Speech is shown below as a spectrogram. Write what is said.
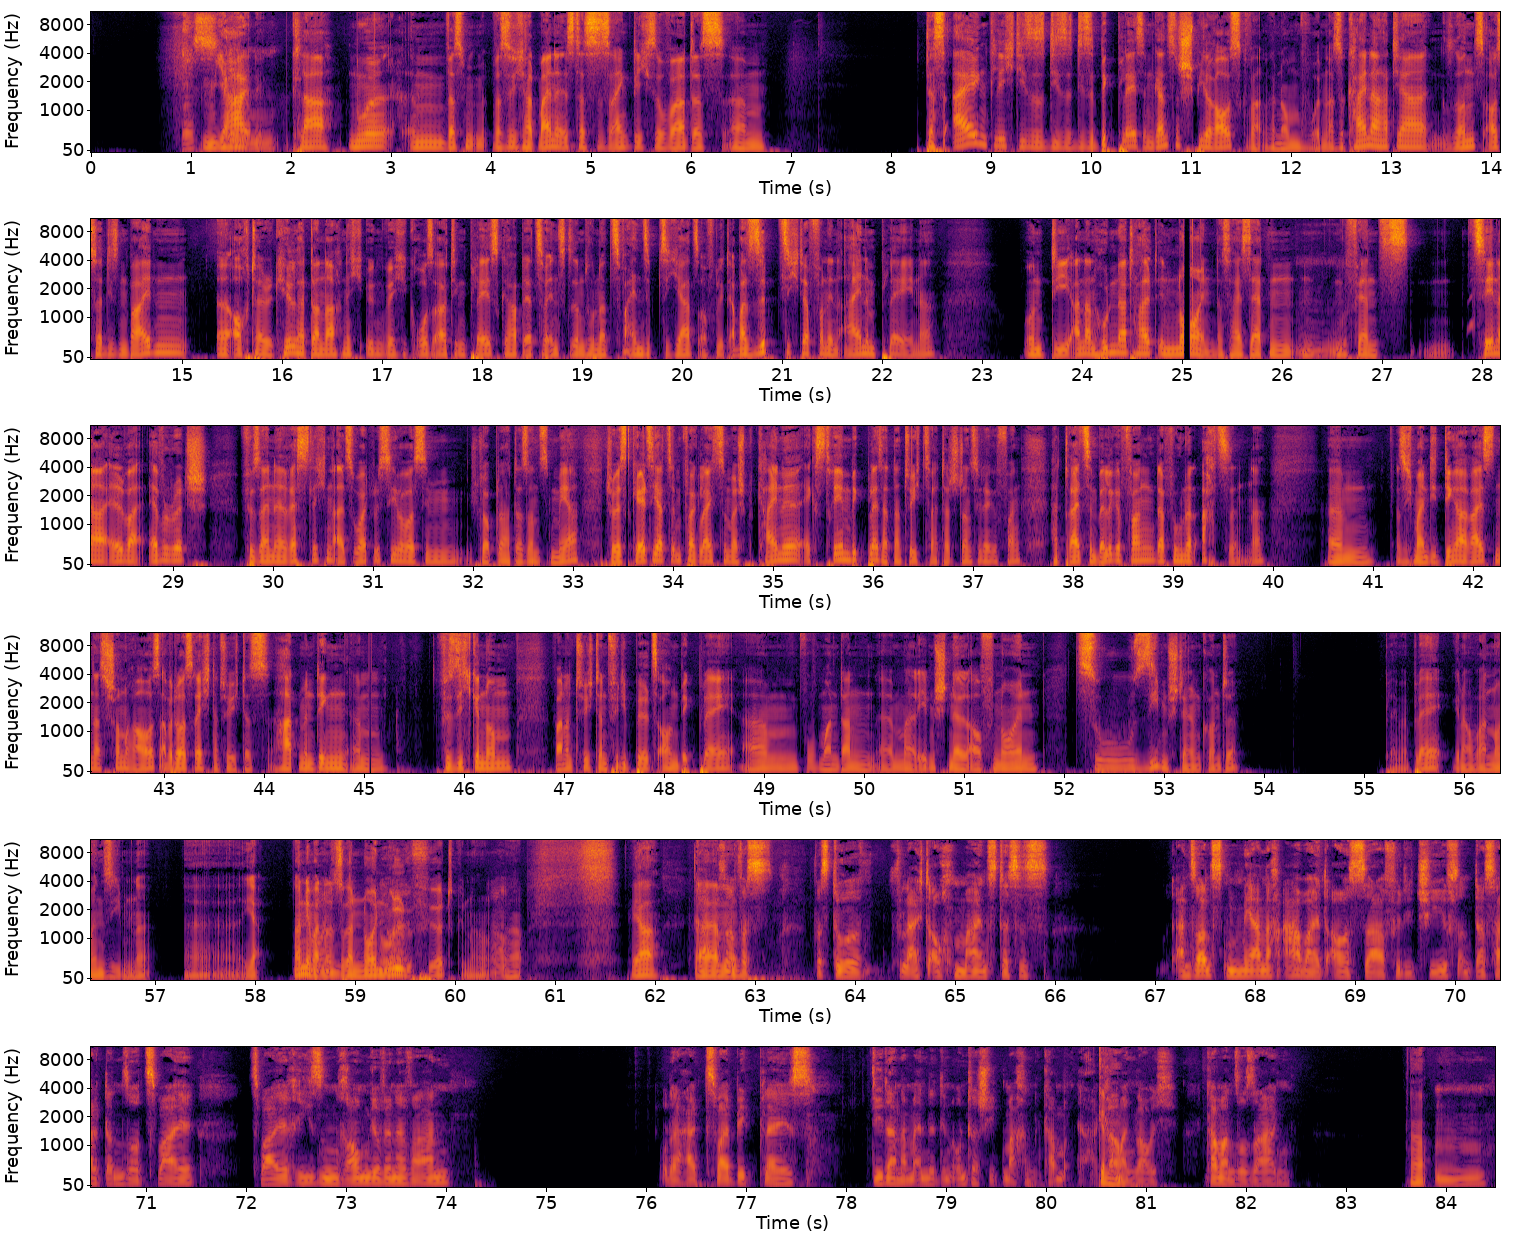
Was, ja, ähm, klar. Nur, ähm, was, was ich halt meine, ist, dass es eigentlich so war, dass, ähm, dass eigentlich diese, diese, diese Big Plays im ganzen Spiel rausgenommen wurden. Also keiner hat ja sonst außer diesen beiden, äh, auch Tyreek Hill hat danach nicht irgendwelche großartigen Plays gehabt. Er hat zwar insgesamt 172 Yards aufgelegt, aber 70 davon in einem Play, ne? und die anderen 100 halt in 9. Das heißt, er hat einen, mhm. ungefähr einen 10er, 11er Average für seine restlichen als Wide Receiver, was ihm, ich glaube, da hat er sonst mehr. Travis Kelsey hat im Vergleich zum Beispiel keine extremen Big Plays, hat natürlich zwei Touchdowns wieder gefangen, hat 13 Bälle gefangen, dafür 118, ne? Ähm, also ich meine, die Dinger reißen das schon raus, aber du hast recht natürlich, das Hartman-Ding ähm, für sich genommen war natürlich dann für die Bills auch ein Big Play, ähm, wo man dann äh, mal eben schnell auf 9 zu 7 stellen konnte. Play by Play, genau, war 9-7, ne? Äh, ja. Ah, nee, man hat sogar 9-0 geführt, genau. Ja. ja. ja, also ähm, was, was du vielleicht auch meinst, dass es ansonsten mehr nach Arbeit aussah für die Chiefs und das halt dann so zwei, zwei riesen Raumgewinne waren. Oder halt zwei Big Plays, die dann am Ende den Unterschied machen. Kann, ja, genau. kann man, glaube ich, kann man so sagen. Ja. Mm,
